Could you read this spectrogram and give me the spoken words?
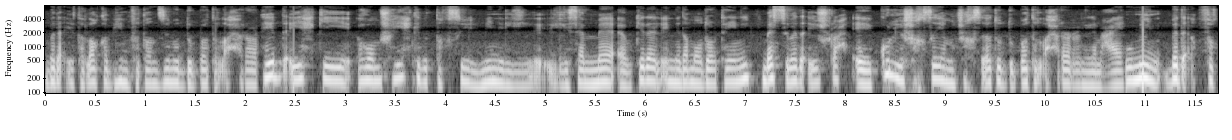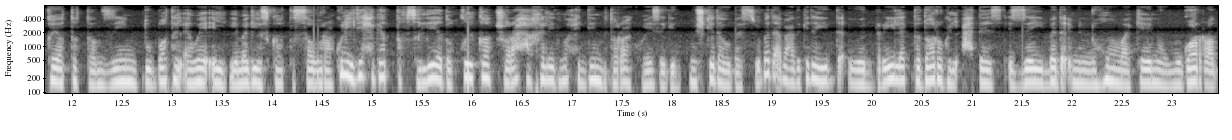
بدأ يتلاقى بهم في تنظيم الضباط الأحرار هيبدأ يحكي هو مش هيحكي بالتفصيل مين اللي سماه أو كده لأن ده موضوع تاني بس بدأ يشرح إيه كل شخصية من شخصيات الضباط الأحرار اللي معاه ومين بدأ في قيادة التنظيم ضباط الأوائل لمجلس قاده الثورة. كل دي حاجات تفصيلية دقيقة شرحها خالد محي الدين بطريقة كويسة جدا. مش كده وبس. وبدأ بعد كده يبدأ يوري لك تدارج الأحداث. إزاي بدأ من إن هم كانوا مجرد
